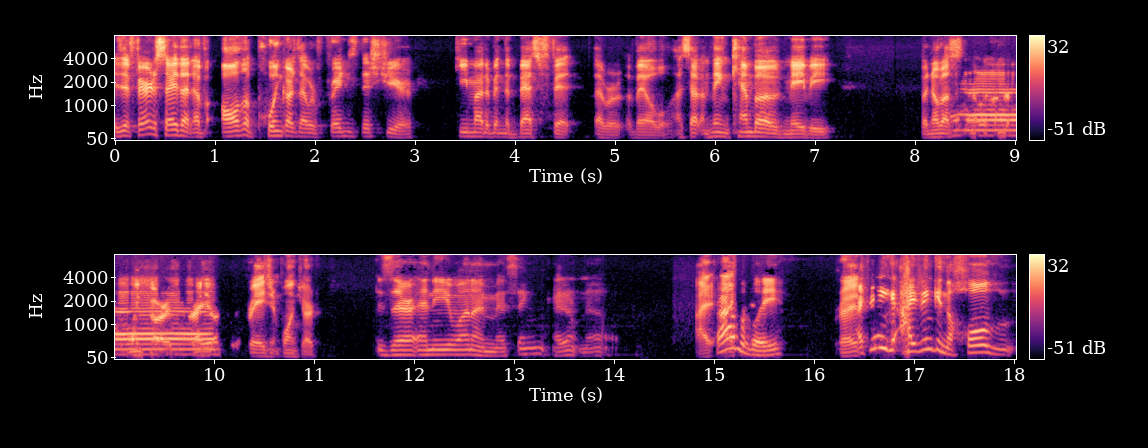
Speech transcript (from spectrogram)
Is it fair to say that of all the point guards that were free this year, he might have been the best fit that were available? I said I'm thinking Kemba maybe, but no best uh, point guard, free agent point guard. Is there anyone I'm missing? I don't know. I probably I, right. I think I think in the whole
